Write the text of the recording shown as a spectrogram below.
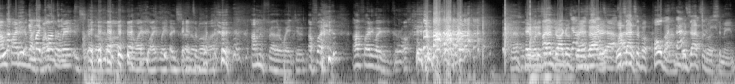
I'm fighting in In like my country. welterweight instead of uh, like lightweight Like instead of. Uh, I'm in featherweight, dude. I'm fighting. I'm fighting like a girl. hey, what is Ivan that? Drago's Yeah, grandson. that's- Yeah. What's that supposed? Hold What's on. that What's that supposed to supposed to mean?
